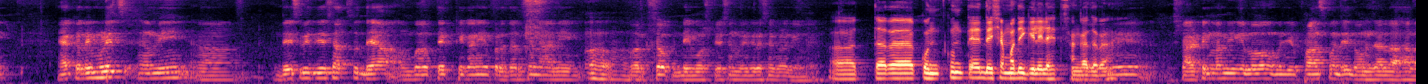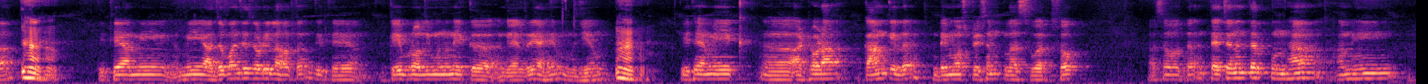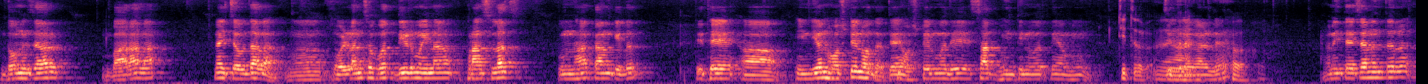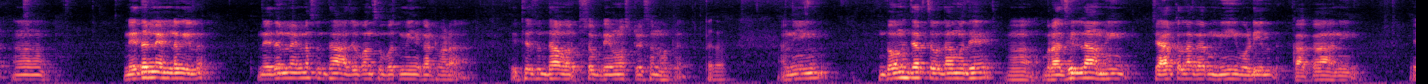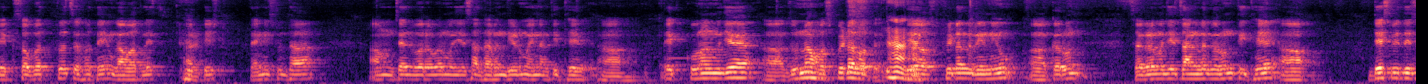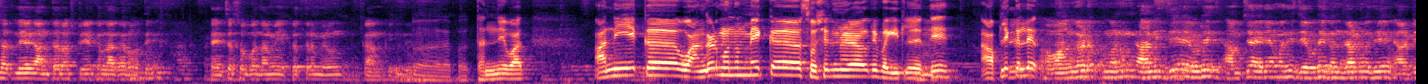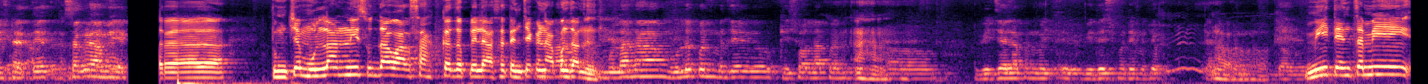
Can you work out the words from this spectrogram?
ह्या कलेमुळेच मी देश विदेशात सुद्धा बहुतेक ठिकाणी प्रदर्शन आणि वर्कशॉप डेमॉन्स्ट्रेशन वगैरे सगळं गेलोय तर कोणकोणत्या देशामध्ये गेलेले आहेत सांगा जरा? स्टार्टिंगला मी गेलो म्हणजे फ्रान्समध्ये दोन हजार दहाला. तिथे आम्ही मी आजोबांच्या जोडीला होतो. तिथे केब रॉली म्हणून एक गॅलरी आहे म्युझियम. तिथे आम्ही एक आठवडा काम केलं डेमॉन्स्ट्रेशन प्लस वर्कशॉप असं होतं. त्याच्यानंतर पुन्हा आम्ही दोन हजार बाराला नाही चौदाला वडिलांसोबत दीड महिना फ्रान्सलाच पुन्हा काम केलं. तिथे इंडियन हॉस्टेल होतं. त्या हॉस्टेलमध्ये सात भिंतींवरती आम्ही चित्र चित्र काढलं. हो. आणि त्याच्यानंतर नेदरलँडला गेलं. नेदरलँडला सुद्धा आजोबांसोबत मी एक आठवडा तिथे सुद्धा वर्कशॉप डेमॉन्स्ट्रेशन होतं. आणि दोन हजार चौदामध्ये ब्राझीलला आम्ही चार कलाकार मी वडील काका आणि एक सोबतच होते गावातलेच आर्टिस्ट त्यांनी सुद्धा आमच्याच बरोबर म्हणजे साधारण दीड महिना तिथे एक पूर्ण म्हणजे जुनं हॉस्पिटल होतं. ते हॉस्पिटल रिन्यू करून सगळं म्हणजे चांगलं करून तिथे देश विदेशातले आंतरराष्ट्रीय कलाकार होते. त्यांच्यासोबत आम्ही एकत्र मिळून काम केलं बरं धन्यवाद. आणि एक वांगड म्हणून मी एक सोशल मीडियावरती बघितलेलं ते आपले कले वांगड म्हणून आणि जे एवढे आमच्या एरियामध्ये जेवढे गंजाडमध्ये आर्टिस्ट आहेत ते सगळे आम्ही तर तुमच्या मुलांनी सुद्धा वारसा हक्क जपलेला असं त्यांच्याकडनं आपण जाणून मुलांना मुलं पण म्हणजे किशोरला पण विजयला पण म्हणजे विदेशमध्ये म्हणजे हो, पण जाऊन- मी त्यांचं मी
